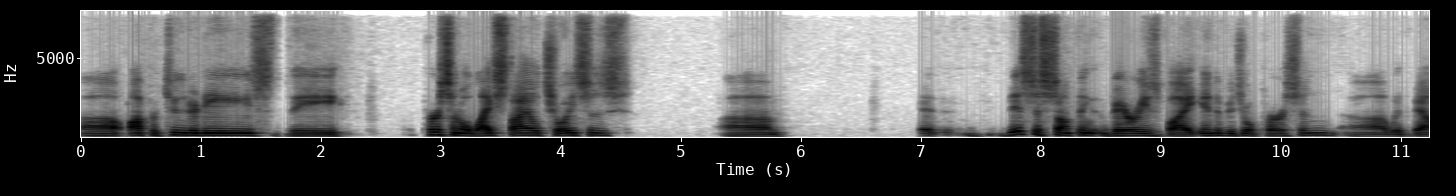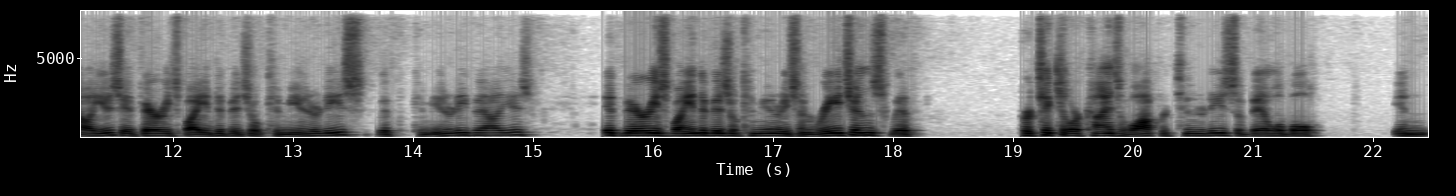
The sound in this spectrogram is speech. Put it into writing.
uh, opportunities, the personal lifestyle choices. um, it- This is something that varies by individual person uh, with values. It varies by individual communities with community values. It varies by individual communities and regions with particular kinds of opportunities available in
